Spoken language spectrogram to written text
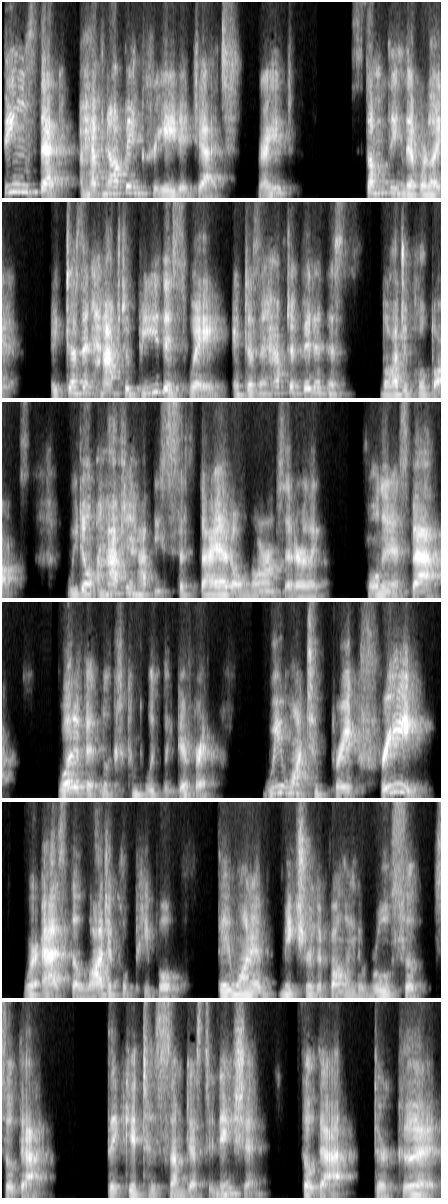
things that have not been created yet, right? Something that we're like, it doesn't have to be this way. It doesn't have to fit in this logical box. We don't have to have these societal norms that are like holding us back. What if it looks completely different? We want to break free. Whereas the logical people, they want to make sure they're following the rules so, so that they get to some destination, so that they're good,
